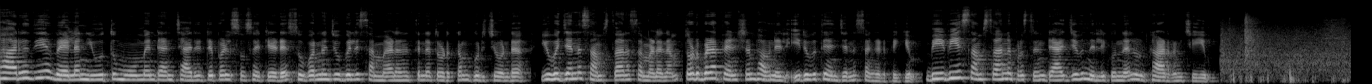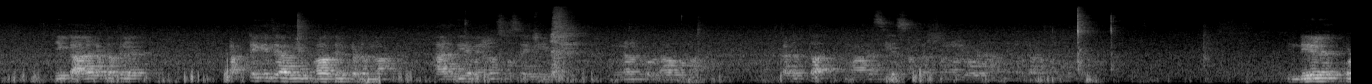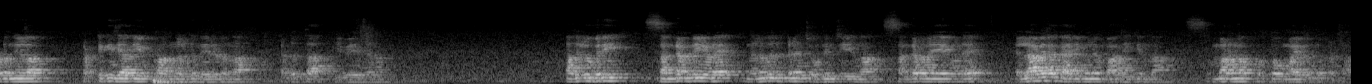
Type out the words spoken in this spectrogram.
Bharatiya Velan youth movement and charitable സൊസൈറ്റിയുടെ സുവർണ ജൂബിലി സമ്മേളനത്തിന്റെ തുടക്കം കുറിച്ചുകൊണ്ട് യുവജന സംസ്ഥാന സമ്മേളനം തൊടുപുഴ പെൻഷൻ ഭവനിൽ ഇരുപത്തിയഞ്ചിന് സംഘടിപ്പിക്കും. ബി വി എസ് സംസ്ഥാന പ്രസിഡന്റ് രാജീവ് നെല്ലിക്കുന്നേൽ ഉദ്ഘാടനം ചെയ്യും. ഈ കാലഘട്ടത്തിൽ പട്ടികജാതി വിഭാഗത്തിൽപ്പെടുന്ന ഭാരതീയ വേലൻ സൊസൈറ്റിയിൽ നിങ്ങൾക്കുണ്ടാവുന്ന കടുത്ത മാനസിക സംഘർഷങ്ങളിലൂടെയാണ് ഇന്ത്യയിൽ ഉടനീളം പട്ടികജാതി വിഭാഗങ്ങൾക്ക് നേരിടുന്ന കടുത്ത വിവേചനം. അതിലുപരി സംഘടനയുടെ നിലനിൽപ്പിനെ ചോദ്യം ചെയ്യുന്ന സംഘടനയുടെ എല്ലാവിധ കാര്യങ്ങളെയും ബാധിക്കുന്ന സംവരണത്വവുമായി ബന്ധപ്പെട്ട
